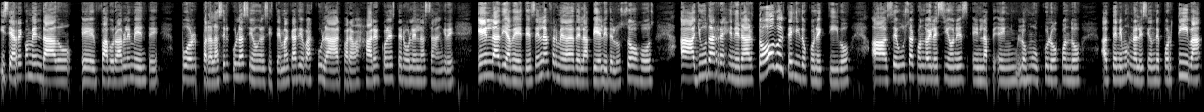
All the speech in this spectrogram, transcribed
Y se ha recomendado eh, favorablemente para la circulación, el sistema cardiovascular, para bajar el colesterol en la sangre, en la diabetes, en la enfermedad de la piel y de los ojos, ayuda a regenerar todo el tejido conectivo Ah, se usa cuando hay lesiones en, los músculos, cuando ah, tenemos una lesión deportiva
